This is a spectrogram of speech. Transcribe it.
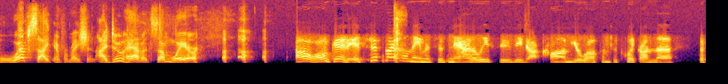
website information. I do have it somewhere. Oh, all good. It's just my full name. It's just nataliesusi.com. You're welcome to click on the, the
